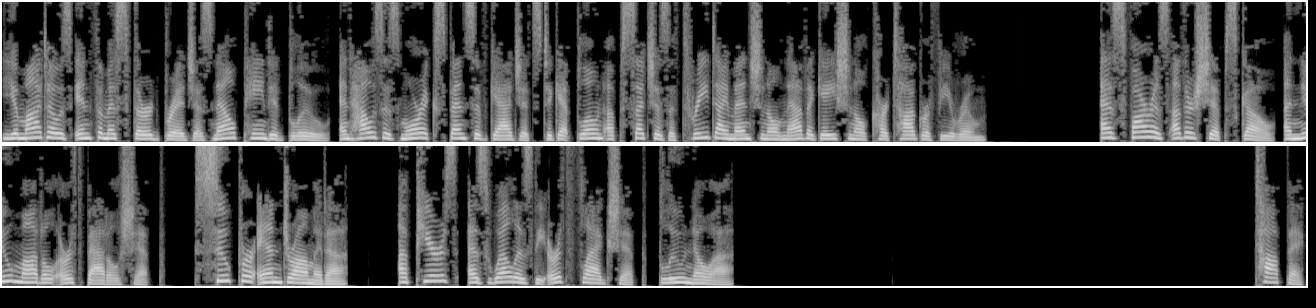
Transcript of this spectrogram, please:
Yamato's infamous third bridge is now painted blue, and houses more expensive gadgets to get blown up such as a three-dimensional navigational cartography room. As far as other ships go, a new model Earth battleship, Super Andromeda, appears, as well as the Earth flagship, Blue Noah. Topic.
